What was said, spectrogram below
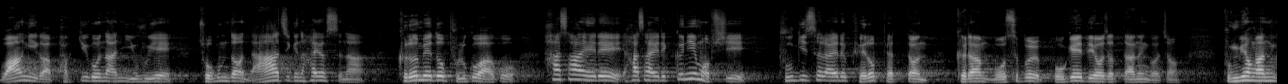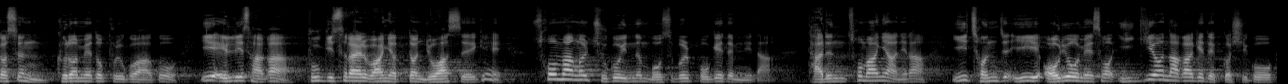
왕위가 바뀌고 난 이후에 조금 더 나아지긴 하였으나 그럼에도 불구하고 하사엘의 하사엘이 끊임없이 북이스라엘을 괴롭혔던 그러한 모습을 보게 되어졌다는 거죠. 분명한 것은 그럼에도 불구하고 이 엘리사가 북이스라엘 왕이었던 요하스에게 소망을 주고 있는 모습을 보게 됩니다. 다른 소망이 아니라 이 전제 이 어려움에서 이겨 나가게 될 것이고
